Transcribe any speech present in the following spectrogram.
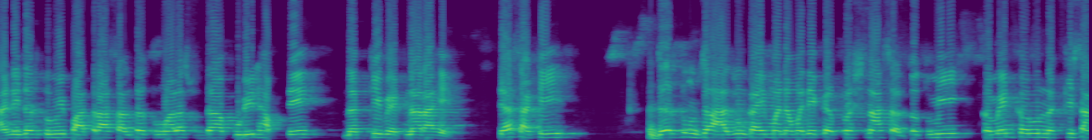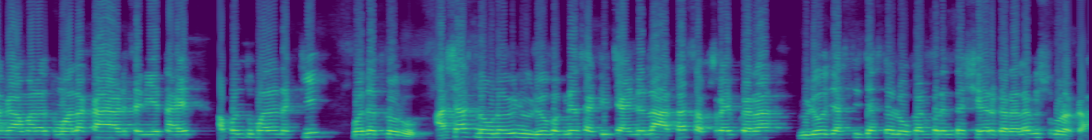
आणि जर तुम्ही पात्र असाल तर तुम्हाला सुद्धा पुढील हप्ते नक्की भेटणार आहे. त्यासाठी जर तुमचा अजून काही मनामध्ये प्रश्न असेल तर तुम्ही कमेंट करून नक्की सांगा आम्हाला तुम्हाला काय अडचणी येत आहेत. आपण तुम्हाला नक्की मदत करू. अशाच नवनवीन व्हिडिओ बघण्यासाठी चॅनलला आता सबस्क्राईब करा. व्हिडिओ जास्तीत जास्त लोकांपर्यंत शेअर करायला विसरू नका.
